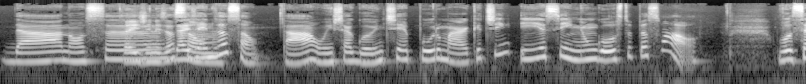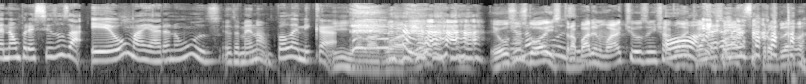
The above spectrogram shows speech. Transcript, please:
da nossa Da higienização, da higienização, tá? O enxaguante é puro marketing e assim, um gosto pessoal. Você não precisa usar. Eu, Maiara, não uso. Eu também não. Polêmica. Ih, olha lá agora. Eu, eu uso Eu os dois. uso. Trabalho no marketing e uso enxaguante. Oh, olha mas- só mas- esse problema.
